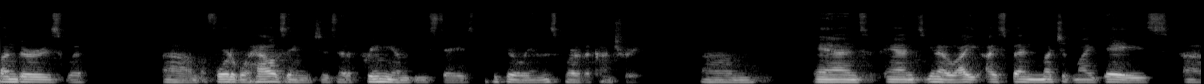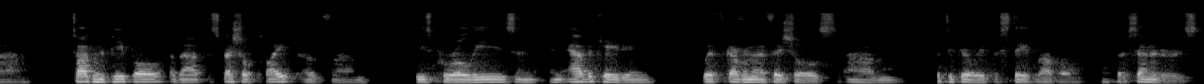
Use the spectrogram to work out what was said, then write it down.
funders with um, affordable housing, which is at a premium these days, particularly in this part of the country. Um, and, and you know, I, I spend much of my days uh, talking to people about the special plight of um, these parolees and, and advocating with government officials, um, particularly at the state level, our senators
